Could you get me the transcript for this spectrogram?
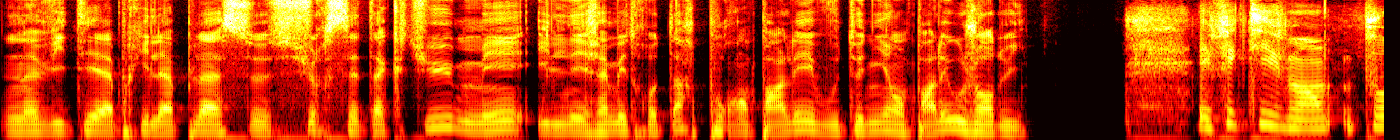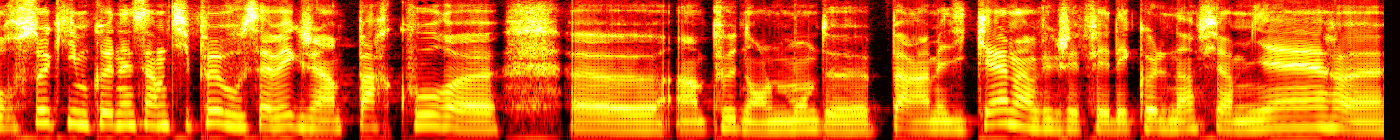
L'invité a pris la place sur cette actu, mais il n'est jamais trop tard pour en parler et vous tenir en parler aujourd'hui. Effectivement, pour ceux qui me connaissent un petit peu, vous savez que j'ai un parcours euh, euh, un peu dans le monde paramédical, hein, vu que j'ai fait l'école d'infirmière euh,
